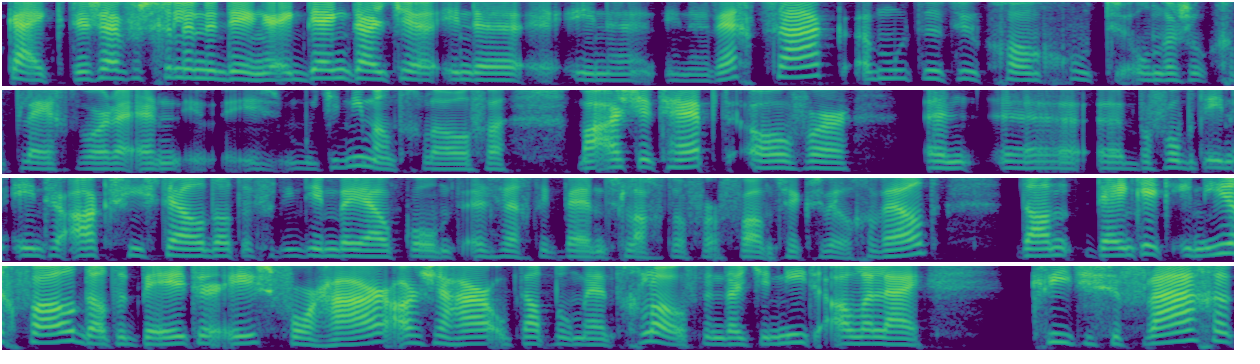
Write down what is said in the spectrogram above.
Kijk, er zijn verschillende dingen. Ik denk dat je in, de, in, een, in een rechtszaak eh, moet natuurlijk gewoon goed onderzoek gepleegd worden en is, moet je niemand geloven. Maar als je het hebt over een, eh, eh, bijvoorbeeld in interactie, stel dat een vriendin bij jou komt en zegt ik ben slachtoffer van seksueel geweld, dan denk ik in ieder geval dat het beter is voor haar als je haar op dat moment gelooft en dat je niet allerlei kritische vragen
